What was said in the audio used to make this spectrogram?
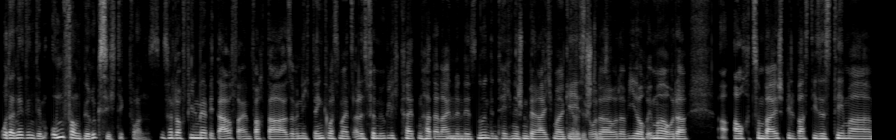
oder nicht in dem Umfang berücksichtigt worden. Es ist halt auch viel mehr Bedarf einfach da. Also wenn ich denke, was man jetzt alles für Möglichkeiten hat, allein wenn Mhm. du jetzt nur in den technischen Bereich mal Ja, gehst stimmt. oder, oder wie auch immer oder au- auch zum Beispiel, was dieses Thema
